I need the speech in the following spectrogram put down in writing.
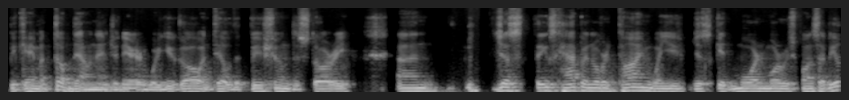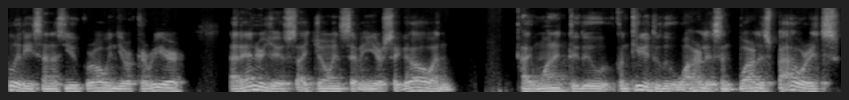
became a top down engineer where you go and tell the vision the story. And just things happen over time when you just get more and more responsibilities. And as you grow in your career at Energous I joined 7 years ago and I wanted to do continue to do wireless and wireless power is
